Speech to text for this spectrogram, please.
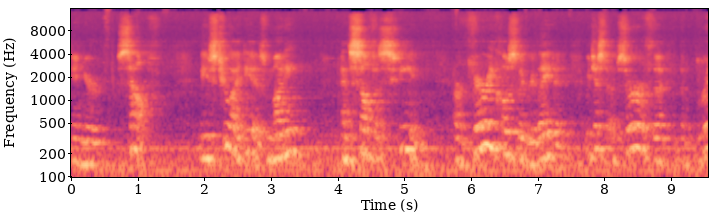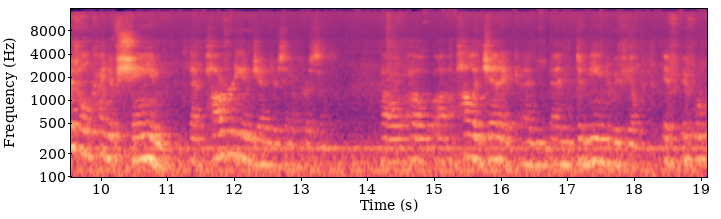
in yourself. These two ideas, money and self-esteem, are very closely related. We just observe the, the brittle kind of shame that poverty engenders in how, how uh, apologetic and, and demeaned we feel if, if we're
